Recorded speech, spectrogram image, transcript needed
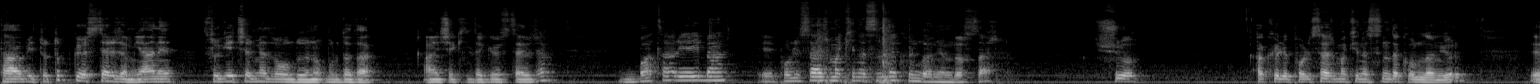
tabi tutup göstereceğim. Yani su geçirmez olduğunu burada da aynı şekilde göstereceğim. Bataryayı ben e, polisaj makinesinde kullanıyorum dostlar. Şu akülü polisaj makinesinde kullanıyorum. E,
